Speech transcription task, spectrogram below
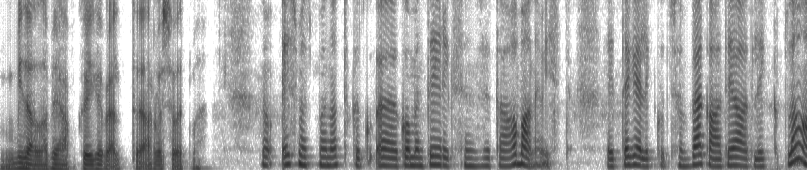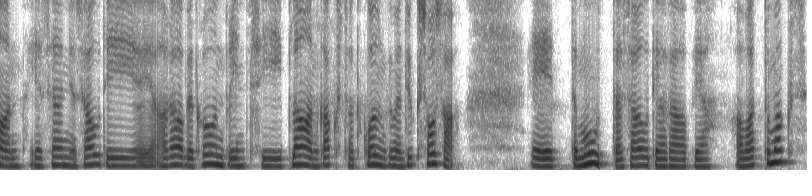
mida ta peab kõigepealt arvesse võtma? no esmalt ma natuke äh, kommenteeriksin seda avanemist, et tegelikult see on väga teadlik plaan ja see on ju Saudi Araabia kroonprintsi plaan kaks tuhat kolmkümmend üks osa et muuta Saudi Araabia avatumaks,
